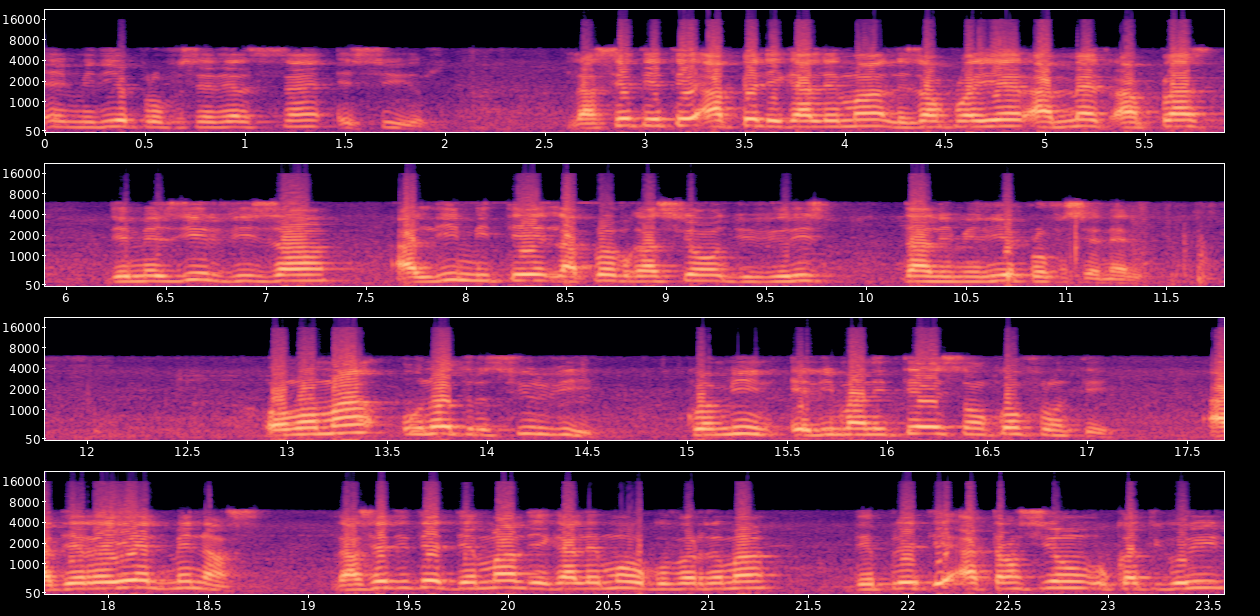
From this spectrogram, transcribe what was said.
un milieu professionnel sain et sûr. La CTT appelle également les employeurs à mettre en place des mesures visant à limiter la propagation du virus dans les milieux professionnels. Au moment où notre survie commune et l'humanité sont confrontées à des réelles menaces, la CTT demande également au gouvernement de prêter attention aux catégories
